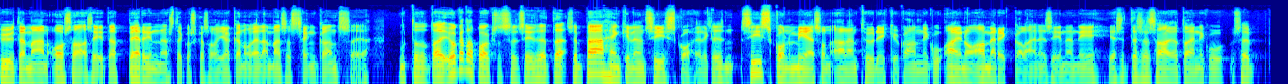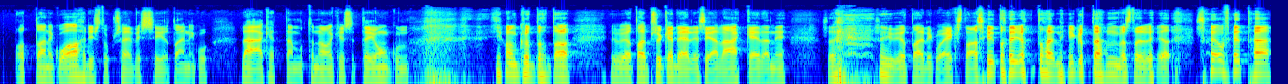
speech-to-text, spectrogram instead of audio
pyytämään osaa siitä perinnöstä, koska se on jakanut elämänsä sen kanssa. Ja, mutta tota, joka tapauksessa siis, että sen päähenkilön sisko, eli sen siskon mies on Alan Tudyk, joka on niinku ainoa amerikkalainen siinä, niin, ja sitten se saa jotain, niinku, se ottaa niinku ahdistukseen vissiin jotain niinku lääkettä, mutta ne onkin sitten jonkun jonkun tota, jotain psykedeellisiä lääkkeitä, niin se, jotain niinku ekstaasia tai jotain niinku tämmöistä. Se vetää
